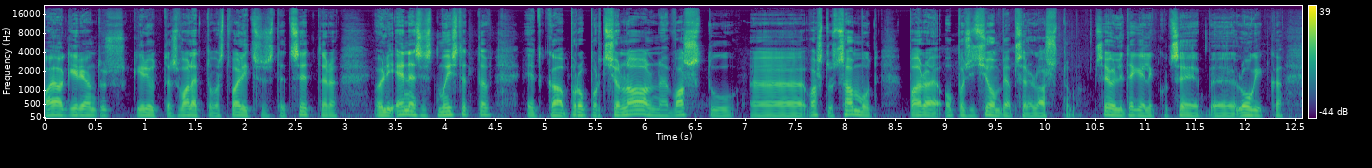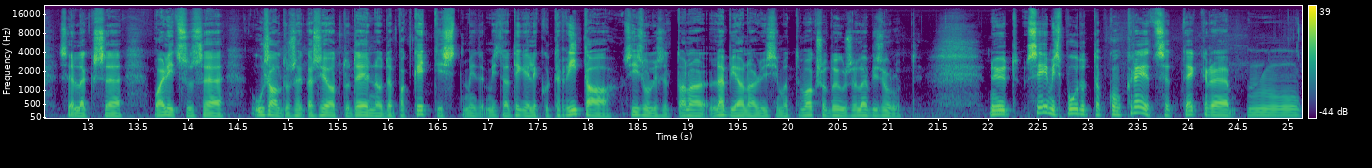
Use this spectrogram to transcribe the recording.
ajakirjandus kirjutas valetavast valitsusest, et cetera, oli enesestmõistetav, et ka proportsionaalne vastu, vastussammud, opositsioon peab sellele astuma. see oli tegelikult see loogika selleks valitsuse usaldusega seotud eelnõude paketist, mida, mida tegelikult rida sisuliselt ana-, läbi analüüsimata maksutõuse läbi suruti nüüd see, mis puudutab konkreetset EKRE mm,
